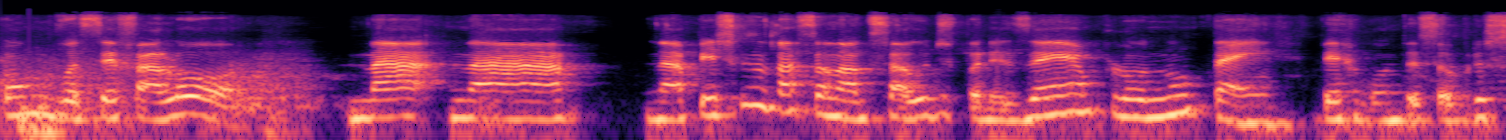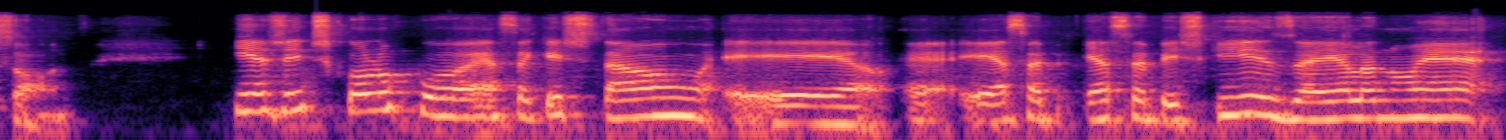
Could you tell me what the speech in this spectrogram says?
como você falou, na, na Na Pesquisa Nacional de Saúde, por exemplo, não tem perguntas sobre o sono. E a gente colocou essa questão, é, é, essa, essa pesquisa, ela não é,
